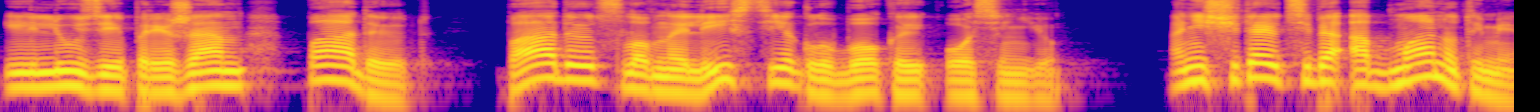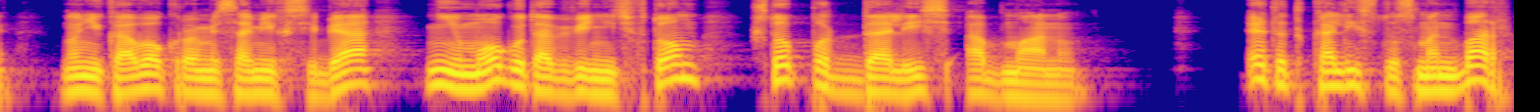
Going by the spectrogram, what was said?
иллюзии парижан падают, падают, словно листья глубокой осенью. Они считают себя обманутыми – но никого, кроме самих себя, не могут обвинить в том, что поддались обману. Этот Калистус Менбар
